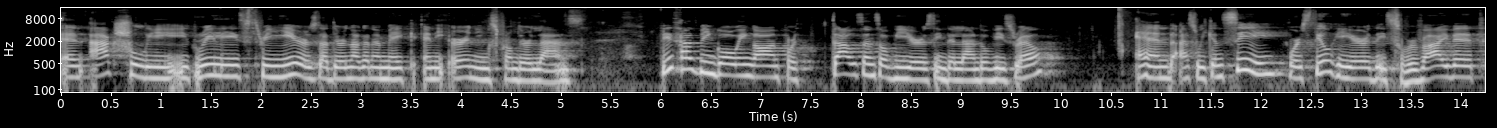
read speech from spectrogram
and actually, it really is three years that they're not going to make any earnings from their lands. This has been going on for thousands of years in the land of Israel. And as we can see, we're still here. They survive it.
